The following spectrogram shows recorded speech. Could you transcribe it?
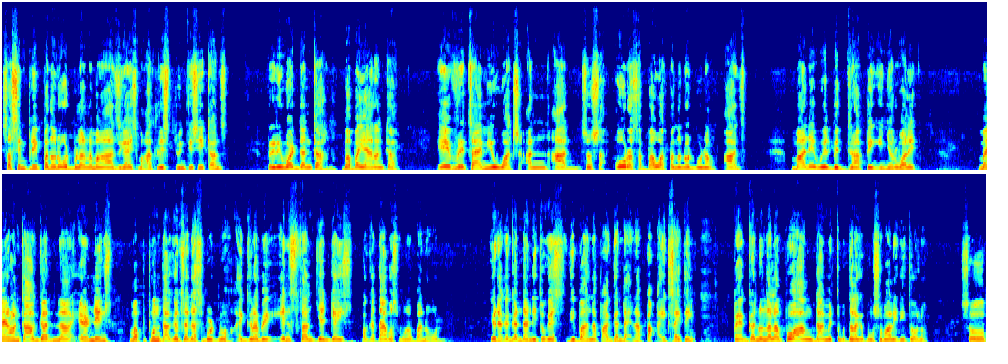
sa simpleng panonood mo lang ng mga ads guys, mga at least 20 seconds, re-rewardan ka, babayaran ka. Every time you watch an ad, so sa oras, sa bawat panonood mo ng ads, money will be dropping in your wallet. Mayroon ka agad na earnings, mapupunta agad sa dashboard mo. Ay grabe, instant yan guys, pagkatapos mga panood. Yun ang kaganda nito guys. Di ba? Napakaganda, napaka-exciting. Kaya ganun na lang po ang dami talaga pong sumali dito, no? So,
